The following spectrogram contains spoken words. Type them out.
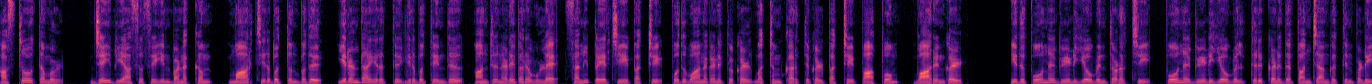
ஹஸ்டோ தமிழ் ஜெய் வியாசசேயின் வணக்கம். மார்ச் இருபத்தொன்பது இரண்டாயிரத்து இருபத்தைந்து அன்று நடைபெறவுள்ள சனிப்பெயர்ச்சியை பற்றி பொதுவான கணிப்புகள் மற்றும் கருத்துக்கள் பற்றி பார்ப்போம். வாருங்கள். இது போன வீடியோவின் தொடர்ச்சி. போன வீடியோவில் திருக்கணித பஞ்சாங்கத்தின்படி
